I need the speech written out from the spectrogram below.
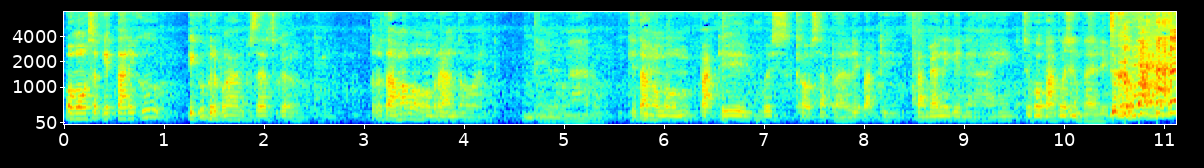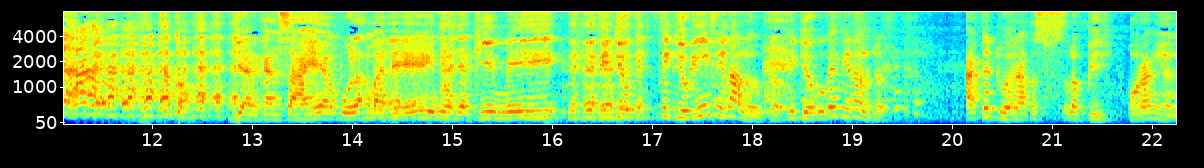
wong sekitar itu itu berpengaruh besar juga loh terutama wong perantauan. Iya pengaruh. kita ngomong Pak D wes gak usah balik Pak D. Sampean ini gini ae. Cukup aku yang balik. cukup cukup. Biarkan saya yang pulang Pak D. Ini hanya gimmick. Video video ini viral loh dok. Videoku kayak viral loh dok. Ada 200 lebih orang yang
